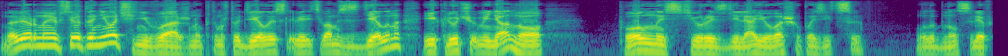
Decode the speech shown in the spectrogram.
Наверное, все это не очень важно, потому что дело, если верить вам, сделано, и ключ у меня, но... Полностью разделяю вашу позицию, — улыбнулся Лев.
